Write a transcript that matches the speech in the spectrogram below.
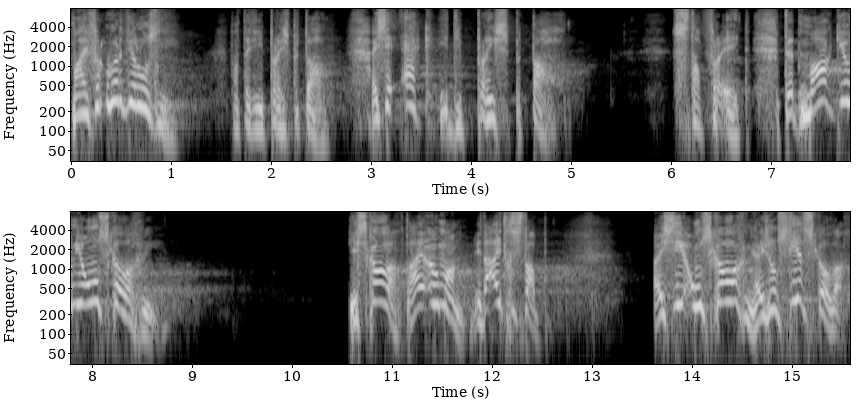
Maar hy veroordeel ons nie want hy het die prys betaal. Hy sê ek het die prys betaal. Stap vryheid. Dit maak jou nie onskuldig nie. Jy skuldig. Daai ou man het uitgestap. Hy sê onskuldig nie. Hy is nog steeds skuldig.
